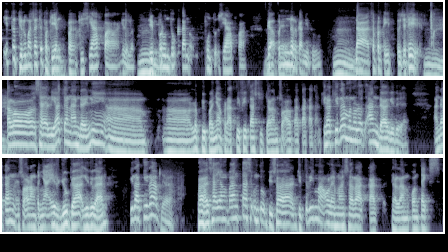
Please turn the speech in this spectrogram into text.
Itu di rumah saja bagi yang bagi siapa gitu loh. Hmm. Diperuntukkan untuk siapa? Gak okay. bener kan itu. Hmm. Nah, seperti itu. Jadi hmm. kalau saya lihat kan Anda ini uh, uh, lebih banyak beraktivitas di dalam soal kata-kata. Kira-kira menurut Anda gitu ya. Anda kan seorang penyair juga gitu kan. Kira-kira ya. bahasa yang pantas untuk bisa diterima oleh masyarakat dalam konteks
